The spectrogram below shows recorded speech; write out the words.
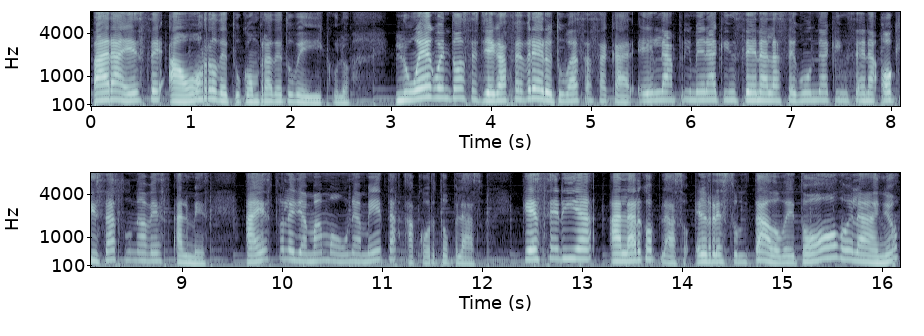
para ese ahorro de tu compra de tu vehículo. Luego entonces llega febrero tú vas a sacar en la primera quincena, la segunda quincena o quizás una vez al mes. A esto le llamamos una meta a corto plazo. ¿Qué sería a largo plazo? El resultado de todo el año,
